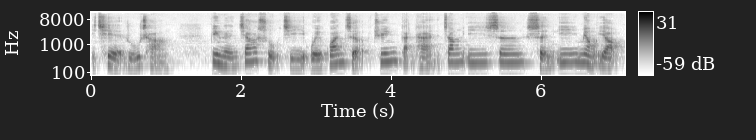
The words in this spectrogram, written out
一切如常。病人家属及围观者均感叹张医生神医妙药。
